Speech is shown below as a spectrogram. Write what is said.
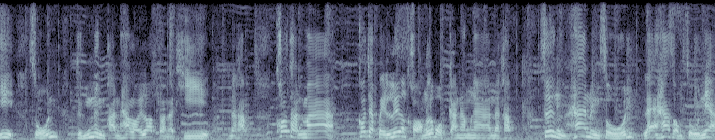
ที่ 0 ถึง 1,500 รอบต่อนาทีนะครับ ข้อถัดมา ก็จะเป็นเรื่องของระบบการทำงานนะครับ ซึ่ง 510 และ 520 เนี่ย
